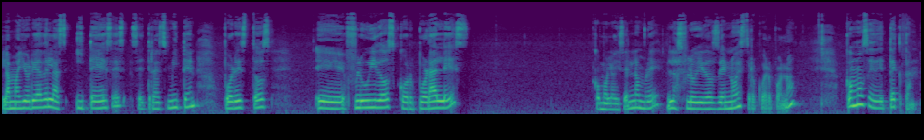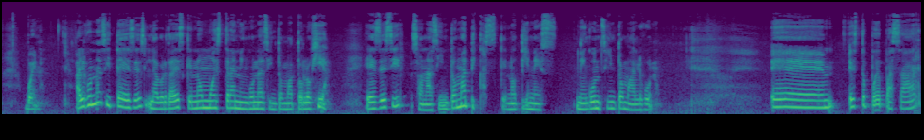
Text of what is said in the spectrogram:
La mayoría de las ITS se transmiten por estos eh, fluidos corporales, como lo dice el nombre, los fluidos de nuestro cuerpo, ¿no? ¿Cómo se detectan? Bueno, algunas ITS la verdad es que no muestran ninguna sintomatología, es decir, son asintomáticas, que no tienes ningún síntoma alguno. Eh, esto puede pasar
